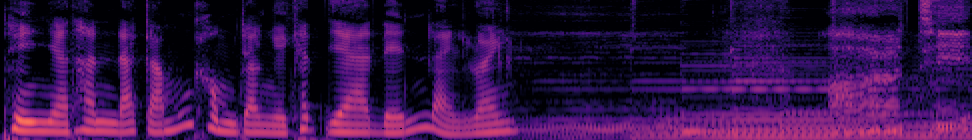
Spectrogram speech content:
thì nhà Thanh đã cấm không cho người khách gia đến Đài Loan. RTI.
